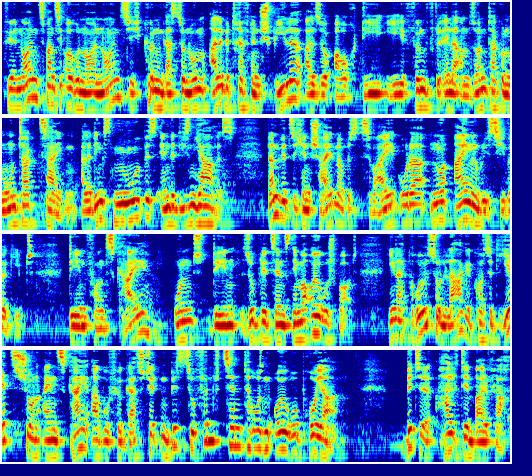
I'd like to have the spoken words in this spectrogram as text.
Für 29,99 Euro können Gastronomen alle betreffenden Spiele, also auch die je fünf Duelle am Sonntag und Montag, zeigen. Allerdings nur bis Ende diesen Jahres. Dann wird sich entscheiden, ob es zwei oder nur einen Receiver gibt. Den von Sky und den Sublizenznehmer Eurosport. Je nach Größe und Lage kostet jetzt schon ein Sky-Abo für Gaststätten bis zu 15.000 Euro pro Jahr. Bitte haltet den Ball flach.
